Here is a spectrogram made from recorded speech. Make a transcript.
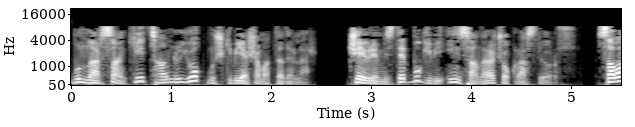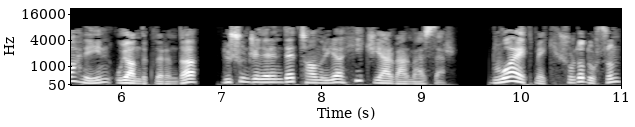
Bunlar sanki Tanrı yokmuş gibi yaşamaktadırlar. Çevremizde bu gibi insanlara çok rastlıyoruz. Sabahleyin uyandıklarında düşüncelerinde Tanrı'ya hiç yer vermezler. Dua etmek şurada dursun,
